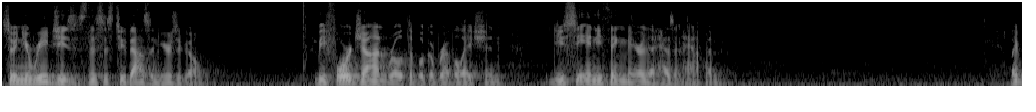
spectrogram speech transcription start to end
So when you read Jesus, this is 2,000 years ago. Before John wrote the book of Revelation, do you see anything there that hasn't happened? like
